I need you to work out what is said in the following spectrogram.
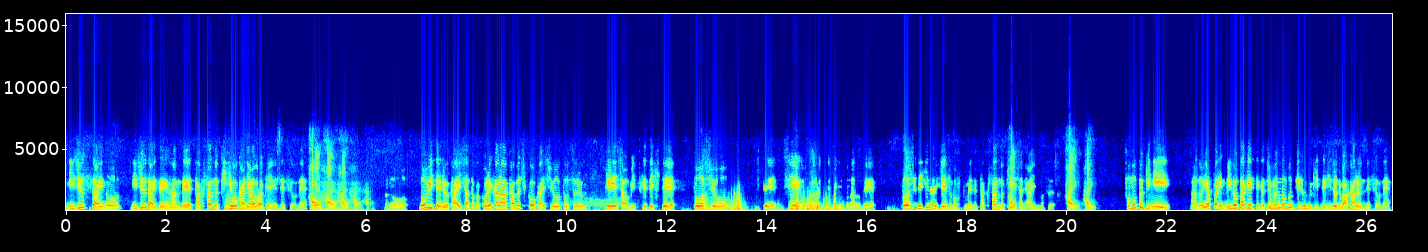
20歳の、20代前半でたくさんの起業家に会うわけですよね。うん、はいはいはいはいはい。あの、伸びてる会社とか、これから株式公開しようとする経営者を見つけてきて、投資をして支援をするって仕事なので、投資できないケースも含めてたくさんの経営者に会います。はい、はい。その時に、あの、やっぱり身の丈っていうか自分の向き不向きって非常にわかるんですよね。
